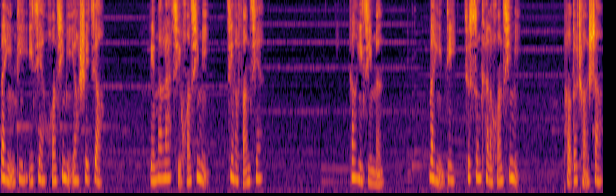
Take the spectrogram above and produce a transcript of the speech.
万影帝一见黄七敏要睡觉，连忙拉起黄七敏进了房间。刚一进门，万影帝就松开了黄七敏，跑到床上，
